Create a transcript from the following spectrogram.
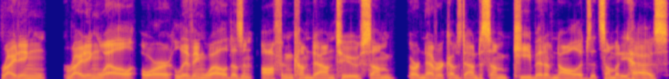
writing writing well or living well doesn't often come down to some or never comes down to some key bit of knowledge that somebody has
